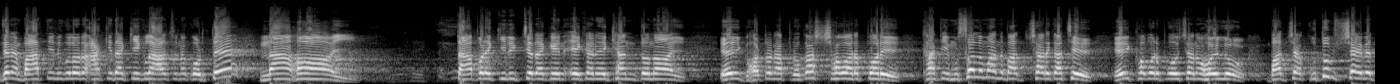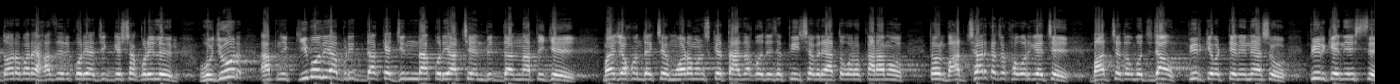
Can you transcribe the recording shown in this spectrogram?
যেন বাতিলগুলোর আকিদা কি এগুলো আলোচনা করতে না হয়। তারপরে কি লিখছে দেখেন, এখানে ক্ষান্ত নয়। এই ঘটনা প্রকাশ হওয়ার পরে খাঁটি মুসলমান বাদশার কাছে এই খবর পৌঁছানো হইল। বাদশাহ কুতুব সাহেবের দরবারে হাজির করিয়া জিজ্ঞাসা করিলেন, হুজুর, আপনি কি বলিয়া বৃদ্ধাকে জিন্দা করিয়াছেন বৃদ্ধার নাতিকে? মানে যখন দেখছে মরা মানুষকে তাজা করে দিয়েছে পীর সাহেবের এত বড় কারামত, তখন বাদশার কাছে খবর গিয়েছে। বাদশাহ তখন বলছে, যাও, পীরকে এবার টেনে নিয়ে আসো। পীরকে নিয়ে এসছে।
